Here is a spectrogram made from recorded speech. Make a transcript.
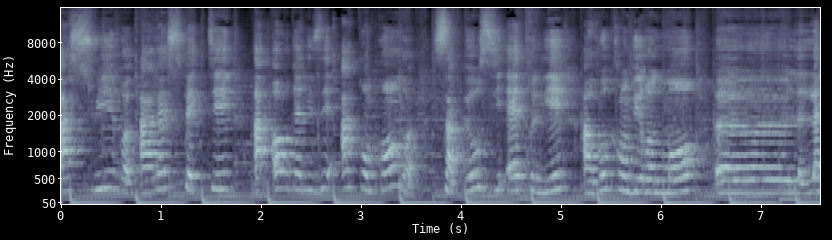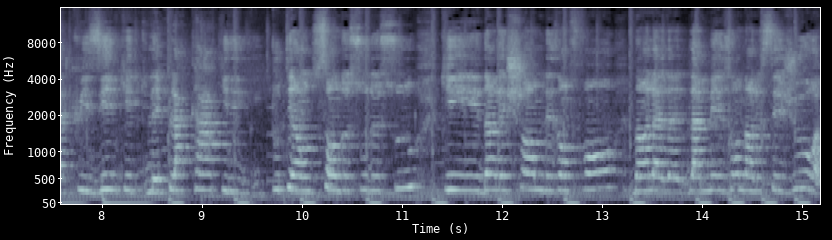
à suivre, à respecter, à organiser, à comprendre. Ça peut aussi être lié à votre environnement, euh, la cuisine, les placards qui tout est en sans dessous dessous, qui est dans les chambres des enfants, dans la, maison, dans le séjour.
